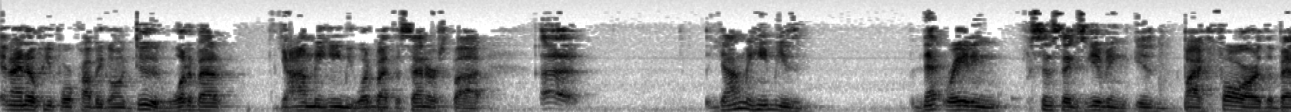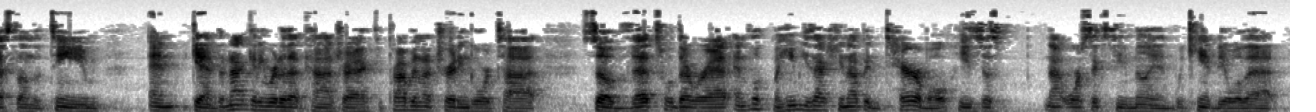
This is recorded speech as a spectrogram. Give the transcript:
and I know people are probably going, dude, what about Ian Mahinmi? What about the center spot? Uh, Ian Mahinmi's net rating since Thanksgiving is by far the best on the team. And again, they're not getting rid of that contract. They're probably not trading Gortat. So that's what they were at. And look, Mahinmi's actually not been terrible. He's just not worth 16 million. We can't deal with that.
